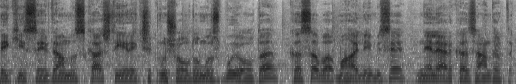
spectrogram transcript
Peki sevdamız kaç diyerek çıkmış olduğumuz bu yolda kasaba mahallemize neler kazandırdık?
